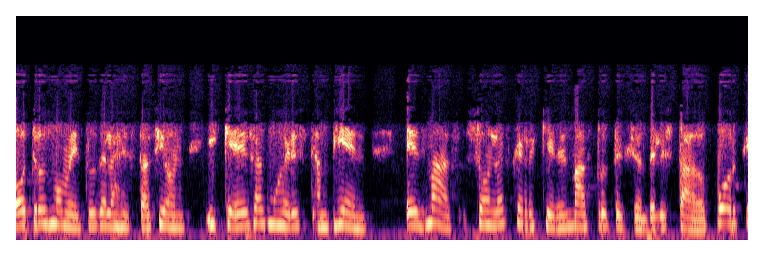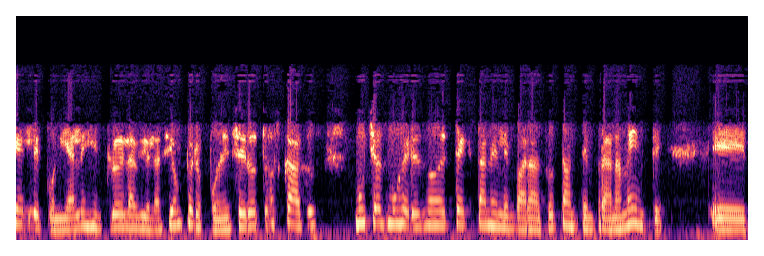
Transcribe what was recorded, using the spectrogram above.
otros momentos de la gestación y que esas mujeres también, es más, son las que requieren más protección del Estado, porque le ponía el ejemplo de la violación, pero pueden ser otros casos. Muchas mujeres no detectan el embarazo tan tempranamente. Eh,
